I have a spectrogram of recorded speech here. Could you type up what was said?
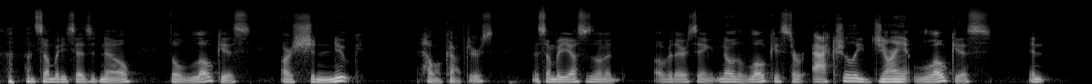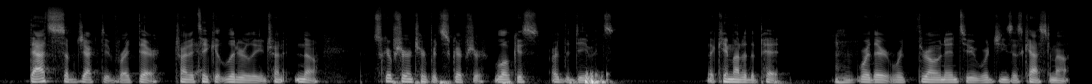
and somebody says, no, the locusts are Chinook helicopters. And somebody else is on the over there saying, no, the locusts are actually giant locusts. That's subjective right there, trying to take it literally and trying to, no. Scripture interprets scripture. Locusts are the demons that came out of the pit where they were thrown into, where Jesus cast them out.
